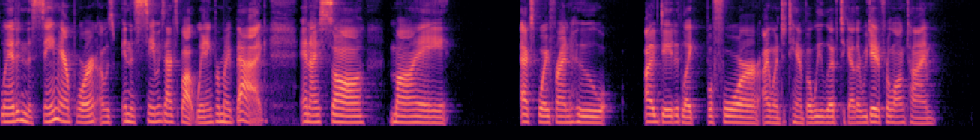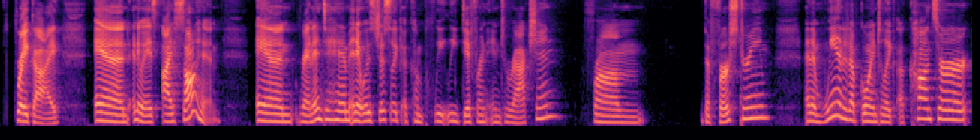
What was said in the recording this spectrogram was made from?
landed in the same airport. I was in the same exact spot waiting for my bag. And I saw my ex boyfriend who I dated like before I went to Tampa. We lived together. We dated for a long time. Great guy. And, anyways, I saw him and ran into him. And it was just like a completely different interaction from the first dream and then we ended up going to like a concert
